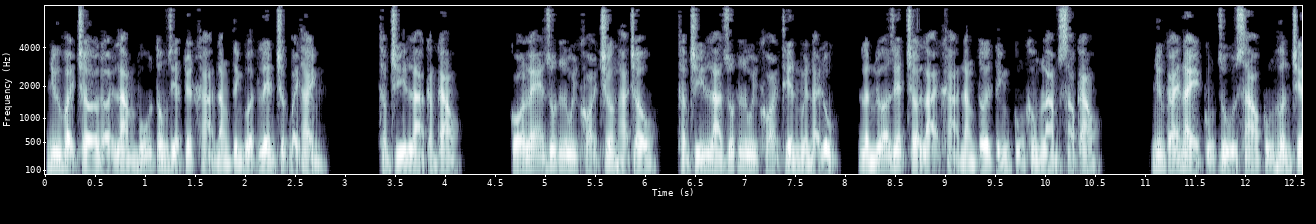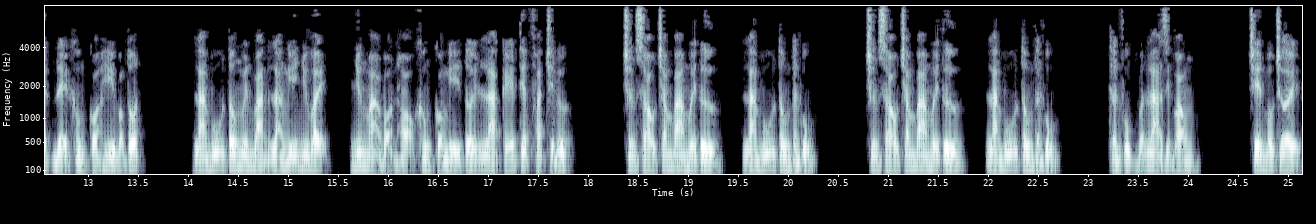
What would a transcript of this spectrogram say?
như vậy chờ đợi lam vũ tông diệt tuyệt khả năng tính vượt lên trước bảy thành, thậm chí là càng cao. Có lẽ rút lui khỏi trường hạ châu, thậm chí là rút lui khỏi thiên nguyên đại lục, lần nữa giết trở lại khả năng tới tính cũng không làm sao cao. Nhưng cái này cũng dù sao cũng hơn triệt để không có hy vọng tốt. Lam vũ tông nguyên bản là nghĩ như vậy nhưng mà bọn họ không có nghĩ tới là kế tiếp phát triển ức chương 634, lam vũ tông thần phục. Chương 634, lam vũ tông thần phục. Thần phục vẫn là diệt vong. Trên bầu trời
